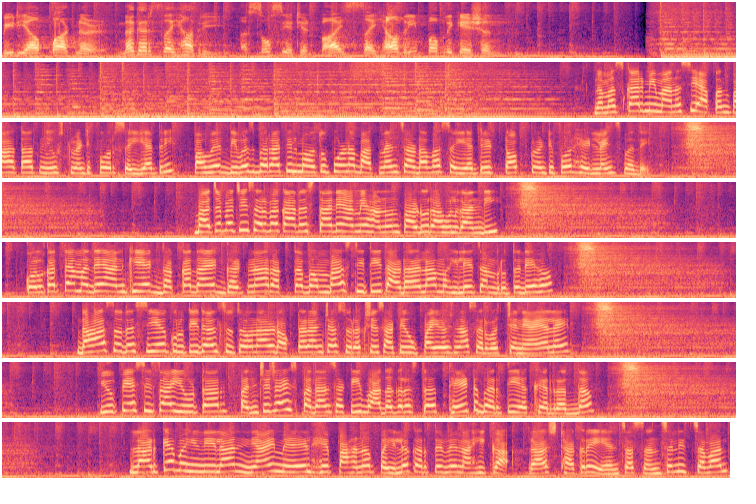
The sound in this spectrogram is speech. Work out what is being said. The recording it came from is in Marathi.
Media partner Nagar Sahyadri associated by Sahyadri publication नमस्कार मी मानसी. आपण पाहतात न्यूज ट्वेंटी फोर सह्याद्री. पाहूयात दिवसभरातील महत्त्वपूर्ण बातम्यांचा आढावा सह्याद्री टॉप ट्वेंटी फोर हेडलाईन्समध्ये भाजपाची सर्व कारस्थाने आम्ही हाणून पाडू राहुल गांधी. कोलकात्यामध्ये आणखी एक धक्कादायक घटना रक्तबंबाळ स्थितीत आढळला महिलेचा मृतदेह. दहा सदस्यीय कृती दल सुचवणार डॉक्टरांच्या सुरक्षेसाठी उपाययोजना सर्वोच्च न्यायालय. युपीएससीचा युटर्न पंचेचाळीस पदांसाठी वादग्रस्त थेट भरती अखेर रद्द. लाडक्या बहिणीला न्याय मिळेल हे पाहणं पहिलं कर्तव्य नाही का? राज ठाकरे यांचा सनसनीत सवाल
